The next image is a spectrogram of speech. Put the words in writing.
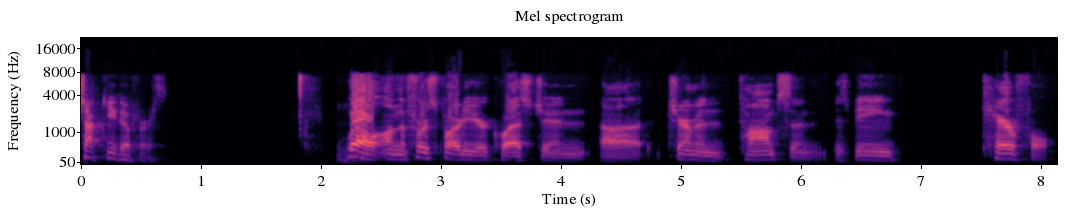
Chuck, you go first. Well, on the first part of your question, uh, Chairman Thompson is being careful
